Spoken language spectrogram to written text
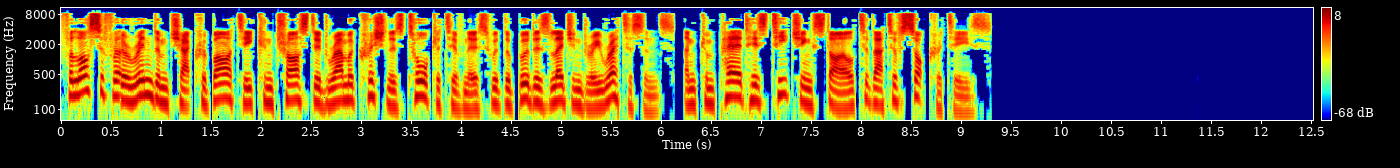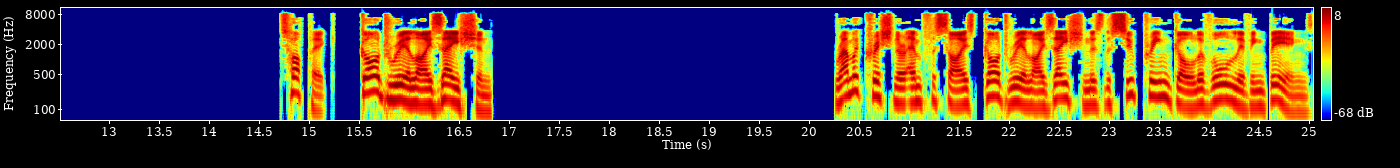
Philosopher Arindam Chakrabarti contrasted Ramakrishna's talkativeness with the Buddha's legendary reticence, and compared his teaching style to that of Socrates. God realization Ramakrishna emphasized God realization as the supreme goal of all living beings.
